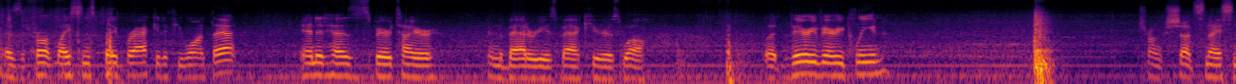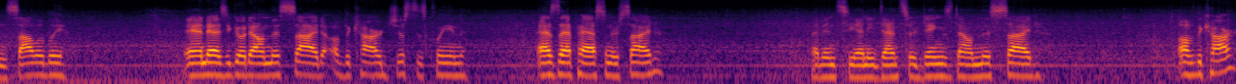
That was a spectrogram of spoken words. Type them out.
Has the front license plate bracket if you want that and it has a spare tire and the battery is back here as well. But very very clean. Trunk shuts nice and solidly. And as you go down this side of the car just as clean as that passenger side. I didn't see any dents or dings down this side of the car.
